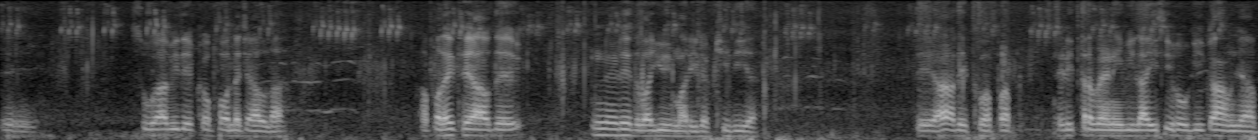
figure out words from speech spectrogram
ਤੇ ਸੂਆ ਵੀ ਦੇਖੋ ਫੁੱਲ ਚੱਲਦਾ। ਆਪਾਂ ਤਾਂ ਇੱਥੇ ਆਪਦੇ ਨੇੜੇ ਦਵਾਈ ਹੋਈ ਮਾਰੀ ਰੱਖੀ ਦੀ ਆ। ਤੇ ਆਹ ਦੇਖੋ ਆਪਾਂ ਜਿਹੜੀ ਤਰਵੈਣੀ ਵੀ ਲਾਈ ਸੀ ਹੋ ਗਈ ਕਾਮਯਾਬ।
